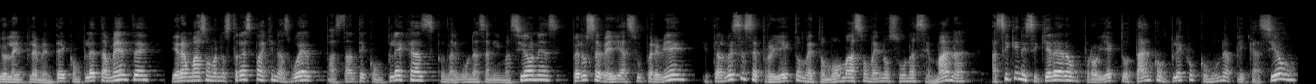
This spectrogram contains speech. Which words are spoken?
yo la implementé completamente y eran más o menos tres páginas web bastante complejas con algunas animaciones, pero se veía súper bien y tal vez ese proyecto me tomó más o menos una semana, así que ni siquiera era un proyecto tan complejo como una aplicación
